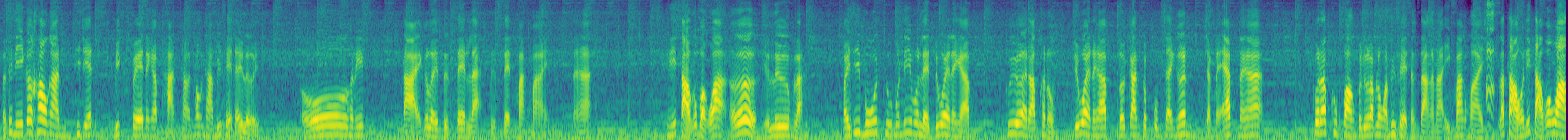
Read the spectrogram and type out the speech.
แล้วทีนี้ก็เข้างาน TGS Big Face นะครับ ผ่านทางช่องทางพิเศษได้เลย โอ้คนนี้ตายก็เลยตื่นเต้นและตื่นเต้นมากมายนะฮะ ทีนี้เต่าก็บอกว่า เออ อย่าลืมล่ะ ไปที่บูธ True Money Wallet ด้วยนะครับ เพื่อรับขนมด้วยนะครับ โดยการกดปุ่มจ่ายเงินจากในแอปนะฮะเพื่อรับคูปองไปรู้รับรางวัลพิเศษต่างๆนานาอีกมากมาย แล้วเต่าคนนี้เต่าก็วาง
